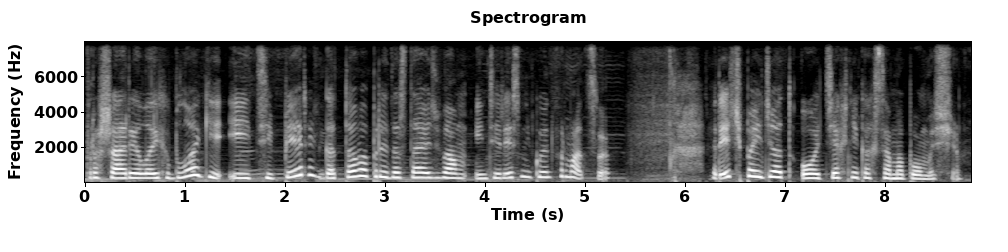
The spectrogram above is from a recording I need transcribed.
прошарила их блоги и теперь готова предоставить вам интересненькую информацию. Речь пойдет о техниках самопомощи –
